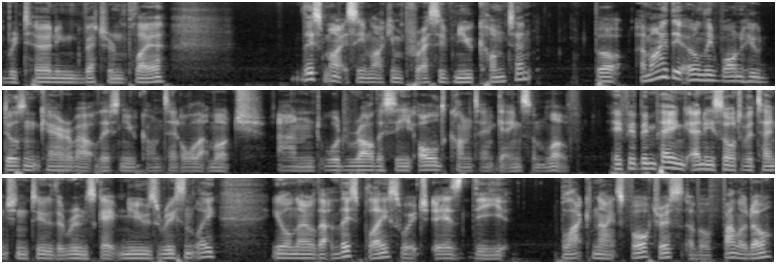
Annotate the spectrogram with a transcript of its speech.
returning veteran player, this might seem like impressive new content, but am I the only one who doesn't care about this new content all that much and would rather see old content getting some love? If you've been paying any sort of attention to the RuneScape news recently, you'll know that this place, which is the Black Knight's Fortress above Falador,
